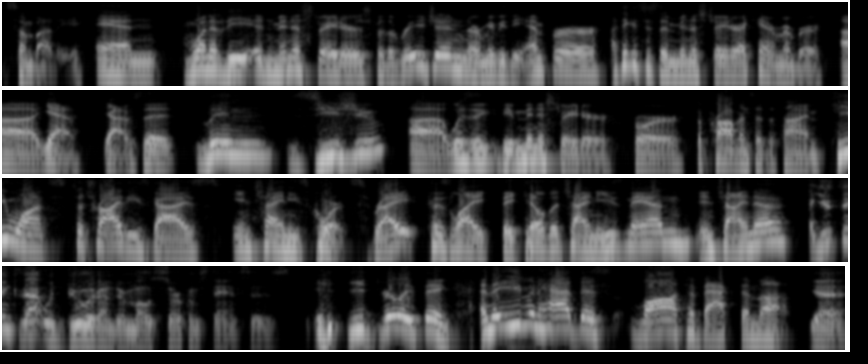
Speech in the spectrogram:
somebody. And one of the administrators for the region, or maybe the emperor, I think it's just administrator. I can't remember. Uh, yeah, yeah, it was the Lin Zexu uh, was the, the administrator for the province at the time. He wants to try these guys in Chinese courts, right? Because like they killed a Chinese man in China. You think that would do it under most circumstances? You'd really think. And they even had this law to back them up. Yeah,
